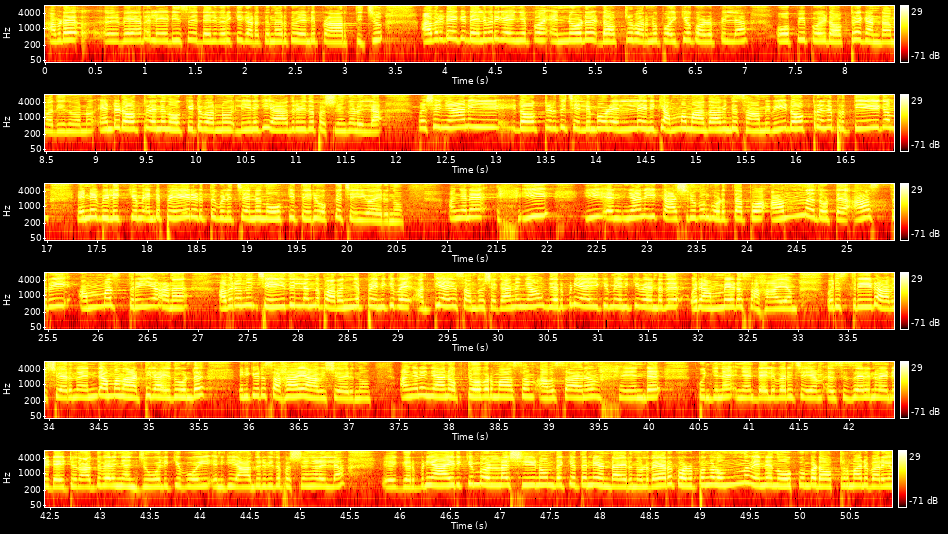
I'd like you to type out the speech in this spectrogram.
അവിടെ വേറെ ലേഡീസ് ഡെലിവറിക്ക് കിടക്കുന്നവർക്ക് വേണ്ടി പ്രാർത്ഥിച്ചു. അവരുടെയൊക്കെ ഡെലിവറി കഴിഞ്ഞപ്പോൾ എന്നോട് ഡോക്ടർ പറഞ്ഞു പോയിക്കോ കുഴപ്പമില്ല. ഒ പി പോയി ഡോക്ടറെ കണ്ടാൽ മതി എന്ന് പറഞ്ഞു. എന്റെ ഡോക്ടർ എന്നെ നോക്കിയിട്ട് പറഞ്ഞു ലീനയ്ക്ക് യാതൊരുവിധ പ്രശ്നങ്ങളില്ല പക്ഷേ ഞാൻ ഈ ഡോക്ടറെ അടുത്ത് ചെല്ലുമ്പോഴെല്ലാം എനിക്ക് അമ്മ മാതാവിന്റെ സാമീപ്യം. ഈ ഡോക്ടർ എന്നെ പ്രത്യേകം എന്നെ വിളിക്കും എന്റെ പേരെടുത്ത് വിളിച്ച് എന്നെ നോക്കി തരുമൊക്കെ ചെയ്യുമായിരുന്നു. അങ്ങനെ ഈ ഈ ഞാൻ ഈ കാശുരൂപം കൊടുത്തപ്പോൾ അന്ന് തൊട്ട് ആ സ്ത്രീ അമ്മ സ്ത്രീയാണ് അവരൊന്നും ചെയ്തില്ലെന്ന് പറഞ്ഞപ്പോൾ എനിക്ക് അതിയായ സന്തോഷം. കാരണം ഞാൻ ഗർഭിണിയായിരിക്കുമ്പോൾ എനിക്ക് വേണ്ടത് ഒരു അമ്മയുടെ സഹായം ഒരു സ്ത്രീയുടെ ആവശ്യമായിരുന്നു. എന്റെ അമ്മ നാട്ടിലായതുകൊണ്ട് എനിക്കൊരു സഹായം ആവശ്യമായിരുന്നു. അങ്ങനെ ഞാൻ ഒക്ടോബർ മാസം അവസാനം എന്റെ കുഞ്ഞിനെ ഞാൻ ഡെലിവറി ചെയ്യാൻ സിസേറിന് വേണ്ടി ഡേറ്റ് വന്നു. അതുവരെ ഞാൻ ജോലിക്ക് പോയി. എനിക്ക് യാതൊരുവിധ പ്രശ്നങ്ങളില്ല. ഗർഭിണി ആയിരിക്കുമ്പോൾ ഉള്ള ക്ഷീണവും ഇതൊക്കെ തന്നെ ഉണ്ടായിരുന്നുള്ളൂ. വേറെ കുഴപ്പങ്ങളൊന്നും എന്നെ നോക്കുമ്പോൾ ഡോക്ടർമാർ പറയും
